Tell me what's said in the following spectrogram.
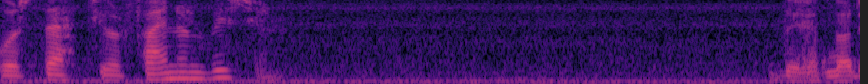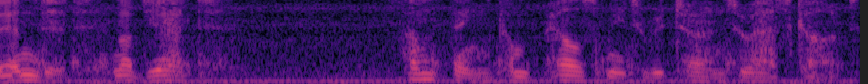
Was that your final vision? They have not ended, not yet. Something compels me to return to Asgard.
